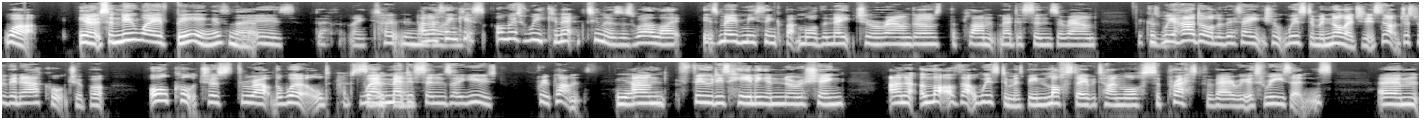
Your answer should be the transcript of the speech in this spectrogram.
what you know, it's a new way of being, isn't It it? is definitely. Totally new. And I way. think it's almost reconnecting us as well. Like it's made me think about more the nature around us, the plant medicines around, because we had all of this ancient wisdom and knowledge, and it's not just within our culture, but all cultures throughout the world where medicines are used through plants yeah. and food is healing and nourishing. And a lot of that wisdom has been lost over time or suppressed for various reasons. Um,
